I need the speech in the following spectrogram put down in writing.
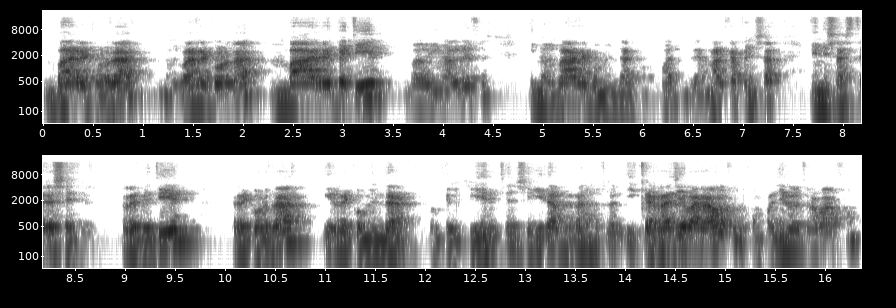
Va a recordar, nos va a recordar, va a repetir, va a venir más veces y nos va a recomendar. Con lo cual, la marca pensar en esas tres R's. Repetir, recordar y recomendar, porque el cliente enseguida hablará de nosotros y querrá llevar a otros compañeros de trabajo,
